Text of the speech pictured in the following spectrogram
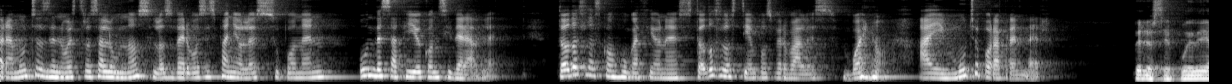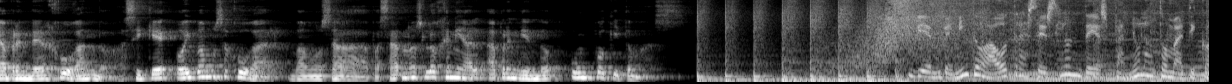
Para muchos de nuestros alumnos, los verbos españoles suponen un desafío considerable. Todas las conjugaciones, todos los tiempos verbales. Bueno, hay mucho por aprender. Pero se puede aprender jugando, así que hoy vamos a jugar, vamos a pasarnos lo genial aprendiendo un poquito más. Bienvenido a otra sesión de Español Automático,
